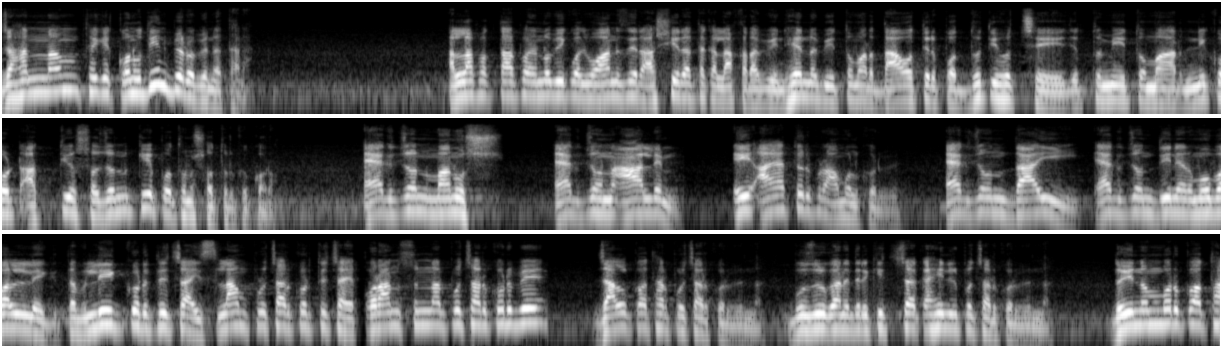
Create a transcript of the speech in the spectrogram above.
জাহান্নাম থেকে কোনোদিন বেরোবে না তারা। আল্লাহ পাক তারপরে নবী বল ওয়ানজের আশিরা তাকে লাখ রাবিন হে নবী, তোমার দাওয়াতের পদ্ধতি হচ্ছে যে তুমি তোমার নিকট আত্মীয় স্বজনকে প্রথম সতর্ক করো। একজন মানুষ একজন আলেম এই আয়াতের উপর আমল করবে। একজন দায়ী, একজন দিনের মোবাল্লেগ লিগ করতে চায়, ইসলাম প্রচার করতে চায়, কোরআন, সুন্নার প্রচার করবে, জাল কথার প্রচার করবেন না। বুজুর্গানেদের কিচ্ছা কাহিনীর প্রচার করবেন না। দুই নম্বর কথা,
